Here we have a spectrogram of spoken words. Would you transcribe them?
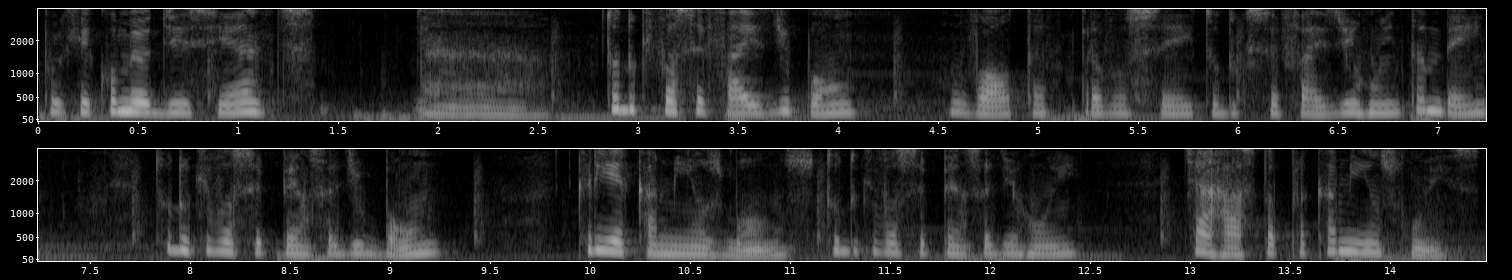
porque, como eu disse antes, ah, tudo que você faz de bom volta para você e tudo que você faz de ruim também. Tudo que você pensa de bom cria caminhos bons. Tudo que você pensa de ruim te arrasta para caminhos ruins.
